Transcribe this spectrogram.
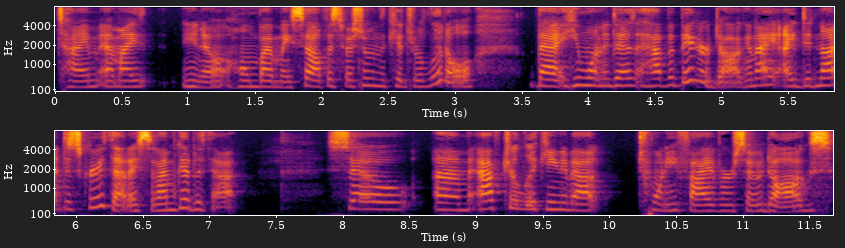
time at my, you know, home by myself, especially when the kids were little, that he wanted to have a bigger dog. And I, I did not disagree with that. I said, I'm good with that. So um, after looking about 25 or so dogs,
